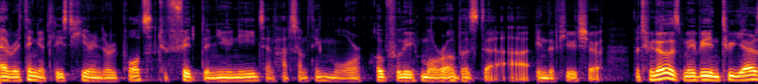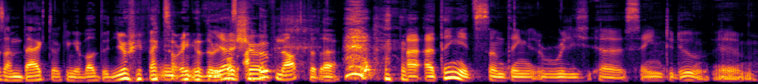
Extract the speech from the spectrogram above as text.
everything, at least here in the reports, to fit the new needs and have something more, hopefully, more robust uh, in the future. But who knows? Maybe in two years, I'm back talking about the new refactoring of the yeah, reports. Sure. I hope not, but uh. I, I, think it's something really uh, sane to do. Um,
